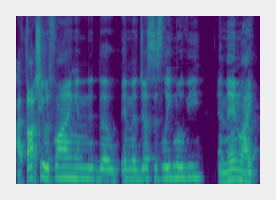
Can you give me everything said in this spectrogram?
I thought she was flying in the in the Justice League movie and then like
